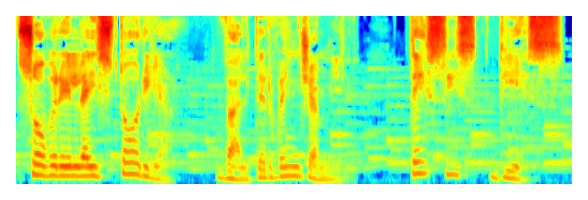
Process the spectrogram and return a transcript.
Sobre la historia Walter Benjamin, tesis 10.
